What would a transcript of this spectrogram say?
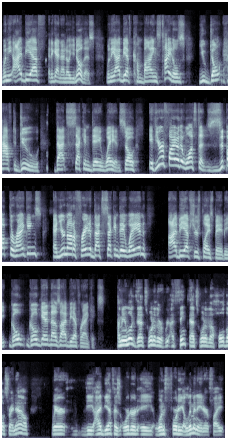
when the IBF, and again, I know you know this, when the IBF combines titles, you don't have to do that second day weigh in. So if you're a fighter that wants to zip up the rankings and you're not afraid of that second day weigh in, IBF's your place, baby. Go go get in those IBF rankings. I mean, look, that's one of the. I think that's one of the holdups right now, where the IBF has ordered a 140 eliminator fight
